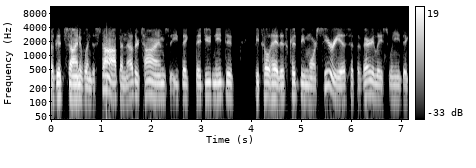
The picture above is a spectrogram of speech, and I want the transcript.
a good sign of when to stop. And other times they they do need to be told, hey, this could be more serious. At the very least, we need to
